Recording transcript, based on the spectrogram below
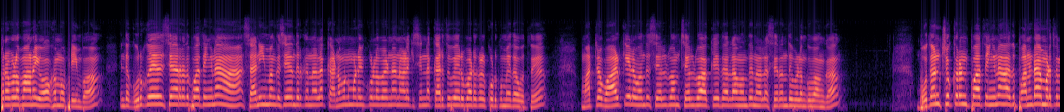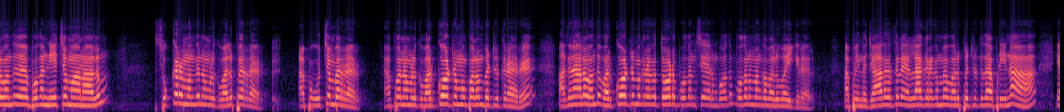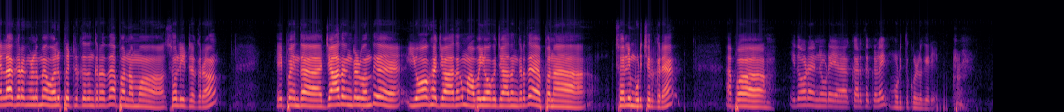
பிரபலமான யோகம் அப்படிம்போம் இந்த குரு கேது சேர்றது பார்த்தீங்கன்னா சனியும் அங்கே சேர்ந்துருக்கனால கணவன் மனைவிக்குள்ளே வேணால் நாளைக்கு சின்ன கருத்து வேறுபாடுகள் கொடுக்குமே தவிர்த்து மற்ற வாழ்க்கையில் வந்து செல்வம் செல்வாக்கு இதெல்லாம் வந்து நல்லா சிறந்து விளங்குவாங்க. புதன் சுக்கரன் பார்த்தீங்கன்னா அது பன்னெண்டாம் இடத்துல வந்து புதன் நீச்சமானாலும் சுக்கிரன் வந்து நம்மளுக்கு வலுப்பெறார். அப்போ உச்சம் பெறாரு. அப்போ நம்மளுக்கு வர்க்கோற்றமும் பலம் பெற்றிருக்கிறாரு. அதனால் வந்து வர்க்கோற்றம கிரகத்தோடு புதன் சேரும்போது புதனும் அங்கே வலுவாய்க்கிறார் அப்போ இந்த ஜாதகத்தில் எல்லா கிரகமே வலுப்பெற்றிருக்குது அப்படின்னா எல்லா கிரகங்களுமே வலுப்பெற்றிருக்குதுங்கிறத அப்போ நம்ம சொல்லிகிட்டு இருக்கிறோம் இப்போ இந்த ஜாதகங்கள் வந்து யோக ஜாதகம் அவயோக ஜாதகங்கிறத இப்போ நான் சொல்லி முடிச்சிருக்கிறேன். அப்போ இதோட என்னுடைய கருத்துக்களை முடித்துக்கொள்கிறேன்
